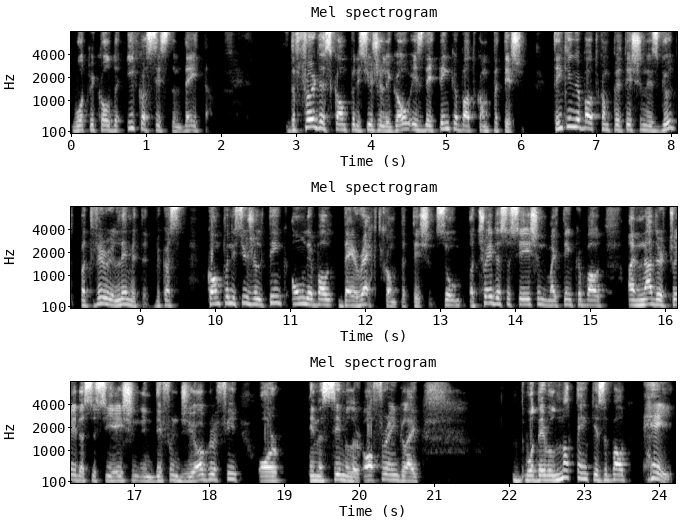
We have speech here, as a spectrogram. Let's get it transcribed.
what we call the ecosystem data. The furthest companies usually go is they think about competition. Thinking about competition is good, but very limited because companies usually think only about direct competition. So a trade association might think about another trade association in different geography or in a similar offering. Like what they will not think is about, hey,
